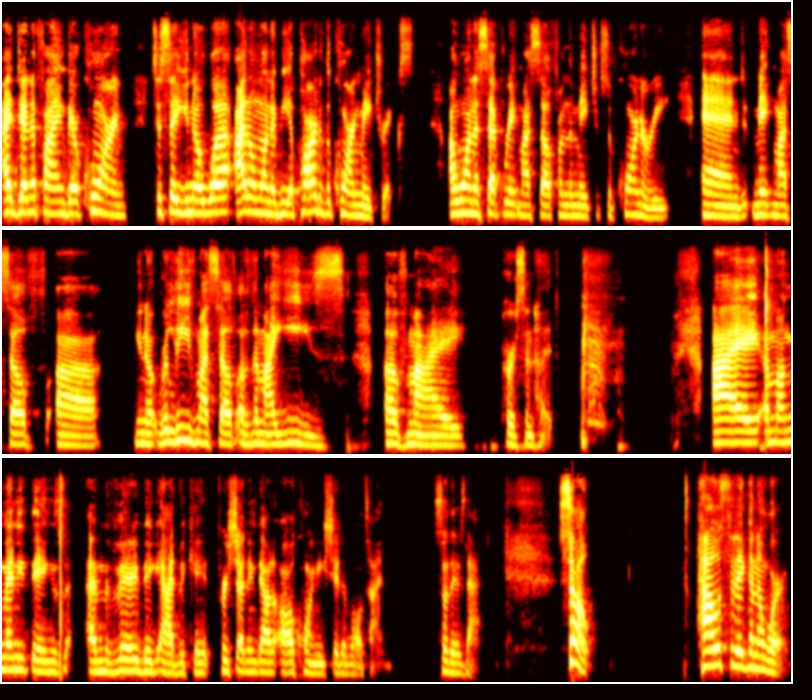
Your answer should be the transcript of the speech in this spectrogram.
identifying their corn to say, you know what, I don't want to be a part of the corn matrix. I want to separate myself from the matrix of cornery and make myself, uh, you know, relieve myself of the maize of my personhood. I, among many things, am a very big advocate for shutting down all corny shit of all time. So there's that. So, how is today going to work?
